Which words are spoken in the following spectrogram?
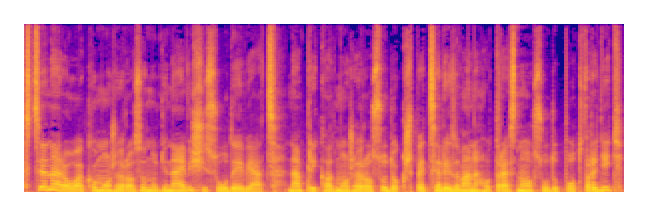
Scenárov, ako môže rozhodnúť najvyšší súd je viac. Napríklad môže rozsudok špecializovaného trestného súdu potvrdiť,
